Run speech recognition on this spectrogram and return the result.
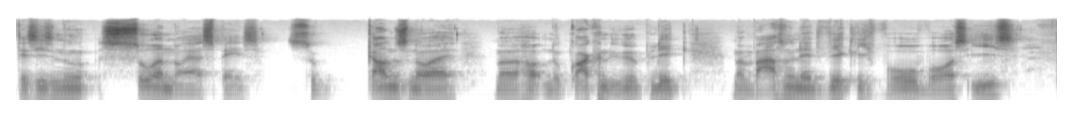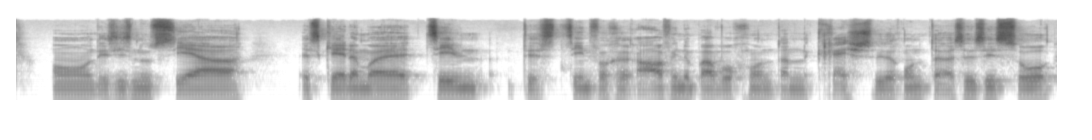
das ist nur so ein neuer Space. So ganz neu. Man hat noch gar keinen Überblick. Man weiß noch nicht wirklich, wo was ist. Und es ist nur sehr, es geht einmal zehn, das Zehnfache rauf in ein paar Wochen und dann crasht es wieder runter. Also es ist so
